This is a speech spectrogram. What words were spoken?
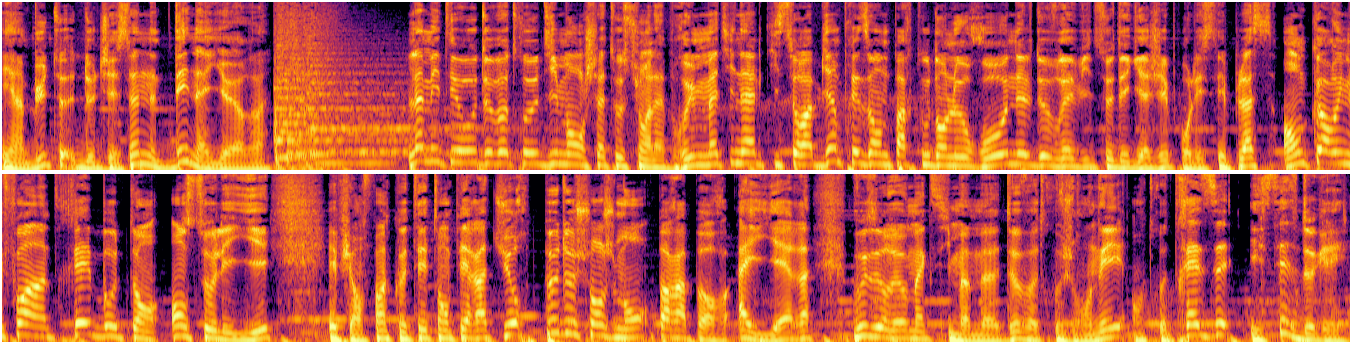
et un but de Jason Denayer. La météo de votre dimanche, attention à la brume matinale qui sera bien présente partout dans le Rhône. Elle devrait vite se dégager pour laisser place encore une fois à un très beau temps ensoleillé. Et puis enfin, côté température, peu de changements par rapport à hier. Vous aurez au maximum de votre journée entre 13 et 16 degrés.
